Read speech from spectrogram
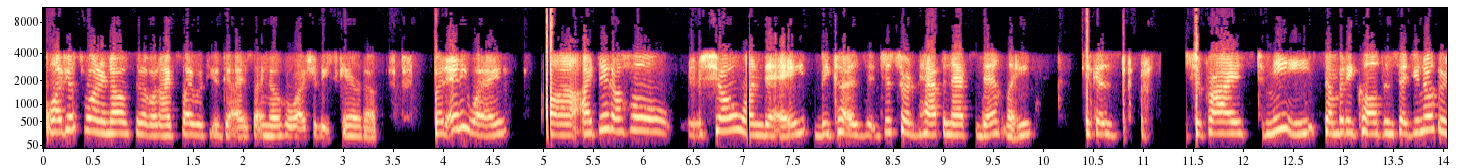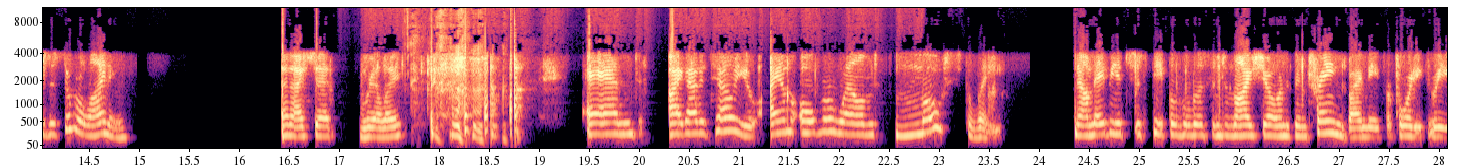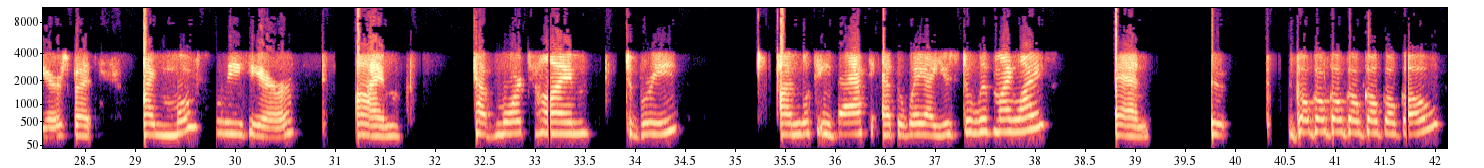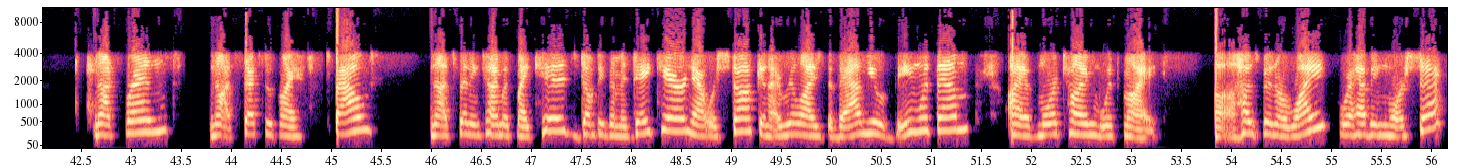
well, I just want to know so that when I play with you guys, I know who I should be scared of. But anyway, uh, I did a whole show one day because it just sort of happened accidentally. Because, surprise to me, somebody called and said, You know, there's a silver lining. And I said, Really? and I got to tell you, I am overwhelmed mostly. Now, maybe it's just people who listen to my show and have been trained by me for 43 years, but I'm mostly here. I'm have more time to breathe. I'm looking back at the way I used to live my life and go, go, go, go, go, go, go. Not friends, not sex with my spouse, not spending time with my kids, dumping them in daycare. Now we're stuck, and I realize the value of being with them. I have more time with my uh, husband or wife. We're having more sex.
